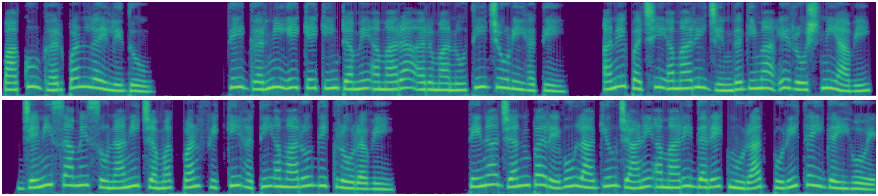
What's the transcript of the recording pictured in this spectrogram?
પાકું ઘર પણ લઈ લીધું. તે ઘરની એક એક ઈંટ અમે અમારા અરમાનોથી જોડી હતી. અને પછી અમારી જિંદગીમાં એ રોશની આવી, જેની સામે સોનાની ચમક પણ ફિક્કી હતી અમારો દીકરો રવિ. તેના જન્મ પર એવું લાગ્યું જાણે અમારી દરેક મુરાદ પૂરી થઈ ગઈ હોય.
